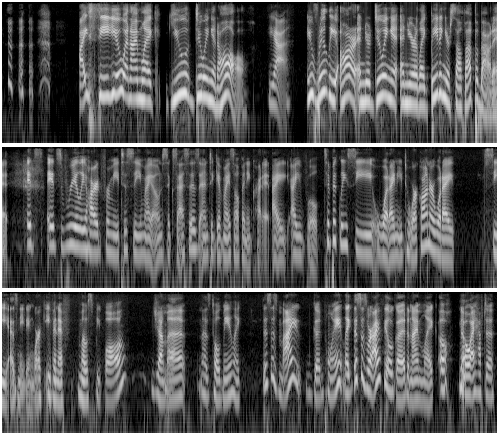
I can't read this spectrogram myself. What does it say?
I see you and I'm like, you doing it all. Yeah, You really are. And you're doing it and you're like beating yourself up about it. it's it's really hard for me to see my own successes and to give myself any credit. I I will typically see what I need to work on or what I see as needing work, even if most people, Gemma has told me like this is my good point. Like this is where I feel good, and I'm like, oh no, I have to.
